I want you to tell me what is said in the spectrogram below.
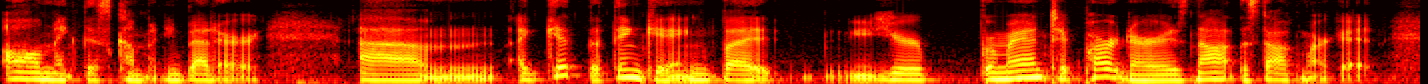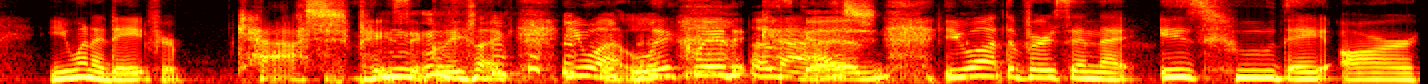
I'll make this company better. Um, I get the thinking, but your romantic partner is not the stock market. You want to date for cash, basically. like you want liquid cash. good. You want the person that is who they are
